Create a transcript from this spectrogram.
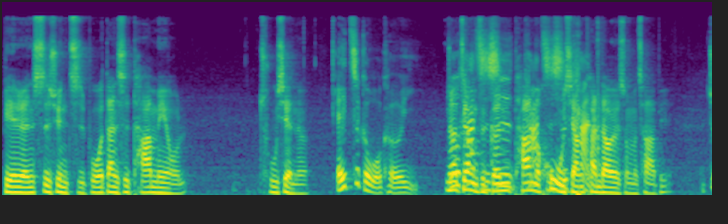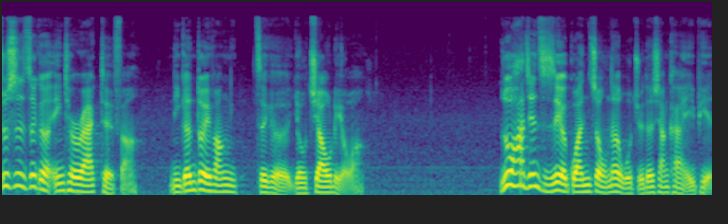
别人视讯直播，但是她没有出现呢？哎、这个我可以。那这样子跟他们互相看看到有什么差别？就是这个 interactive 啊，你跟对方这个有交流啊。如果他今天只是一个观众，那我觉得像看 A 片。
